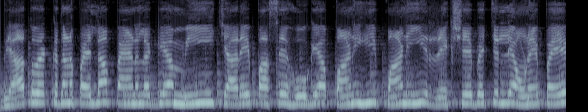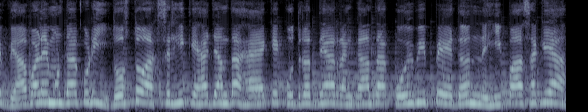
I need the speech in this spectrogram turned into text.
ਵਿਆਹ ਤੋਂ ਇੱਕ ਦਿਨ ਪਹਿਲਾਂ ਪੈਣ ਲੱਗਿਆ ਮੀਂਹ, ਚਾਰੇ ਪਾਸੇ ਹੋ ਗਿਆ ਪਾਣੀ ਹੀ ਪਾਣੀ, ਰਿਕਸ਼ੇ ਵਿੱਚ ਲਿਆਉਣੇ ਪਏ ਵਿਆਹ ਵਾਲੇ ਮੁੰਡਾ ਕੁੜੀ। ਦੋਸਤੋ, ਅਕਸਰ ਹੀ ਕਿਹਾ ਜਾਂਦਾ ਹੈ ਕਿ ਕੁਦਰਤ ਦੇ ਰੰਗਾਂ ਦਾ ਕੋਈ ਵੀ ਭੇਦ ਨਹੀਂ ਪਾ ਸਕਿਆ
